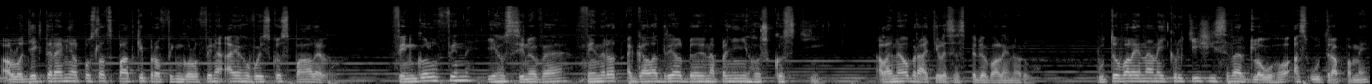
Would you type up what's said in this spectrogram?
a lodě, které měl poslat zpátky pro Fingolfina a jeho vojsko spálil. Fingolfin, jeho synové, Finrod a Galadriel byli naplněni hořkostí, ale neobrátili se zpět do Valinoru. Putovali na nejkrutější sever dlouho a s útrapami,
